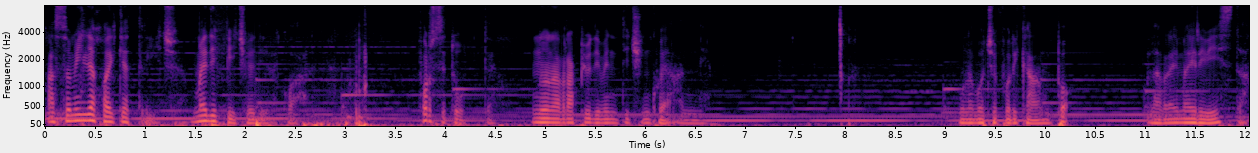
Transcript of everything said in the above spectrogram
Assomiglia a qualche attrice, ma è difficile dire quale. Forse tutte. Non avrà più di 25 anni una voce fuori campo, l'avrei mai rivista?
